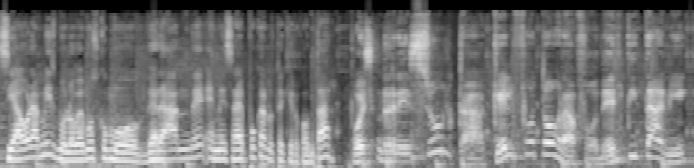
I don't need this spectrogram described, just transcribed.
si ahora mismo lo vemos como grande, en esa época no te quiero contar. Pues resulta que el fotógrafo del Titanic,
